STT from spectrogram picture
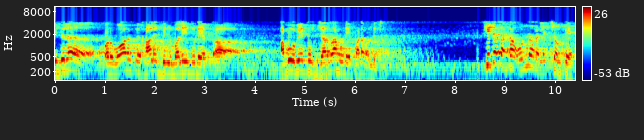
இதுல ஒரு வாருக்கு ஹாலித் பின் வலீதுடைய அபு உபேதுல் ஜர்ராஹுடைய படம் வந்துச்சு. கிட்டத்தட்ட ஒன்னரை லட்சம் பேர்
